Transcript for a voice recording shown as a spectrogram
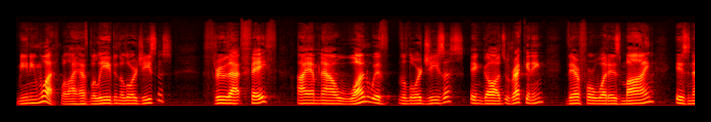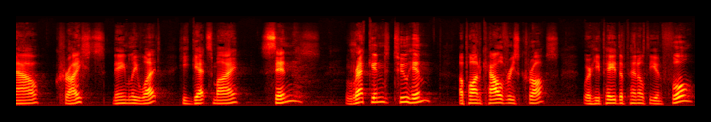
Meaning what? Well, I have believed in the Lord Jesus. Through that faith, I am now one with the Lord Jesus in God's reckoning Therefore, what is mine is now Christ's, namely what? He gets my sins reckoned to him upon Calvary's cross, where he paid the penalty in full.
